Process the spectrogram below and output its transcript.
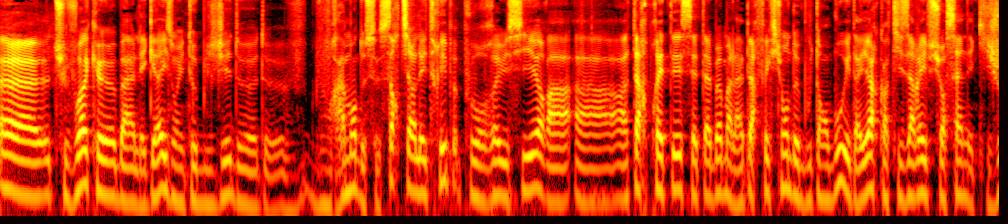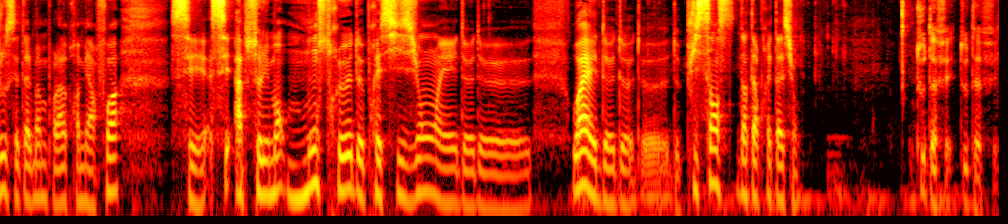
euh, tu vois que bah, les gars, ils ont été obligés de, de- vraiment de se sortir les tripes pour réussir à, à interpréter cet album à la perfection de bout en bout. Et d'ailleurs, quand ils arrivent sur scène et qu'ils jouent cet album pour la première fois, c'est absolument monstrueux de précision et de, de ouais, de, de, de- de puissance d'interprétation. Tout à fait, tout à fait.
